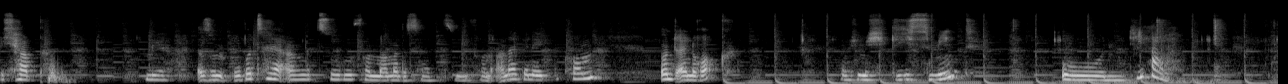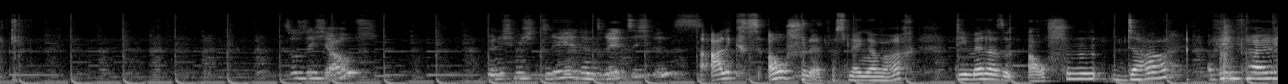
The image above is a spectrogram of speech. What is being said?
Ich habe mir so ein Oberteil angezogen von Mama, das hat sie von Anna genäht bekommen. Und ein Rock. Habe ich mich geschminkt. Und ja. So sehe ich aus. Wenn ich mich drehe, dann dreht sich es. Alex ist auch schon etwas länger wach. Die Männer sind auch schon da. Auf jeden Fall,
